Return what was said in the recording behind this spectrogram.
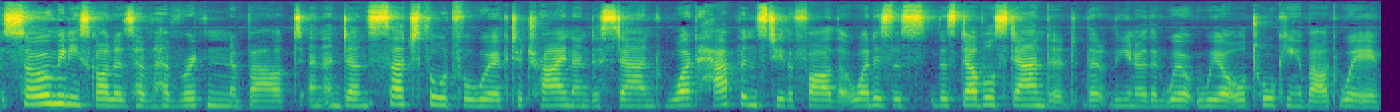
so many scholars have, have written about and, and done such thoughtful work to try and understand what happens to the father. What is this, this double standard that, you know, that we're, we are all talking about where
